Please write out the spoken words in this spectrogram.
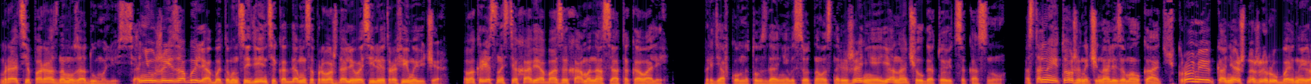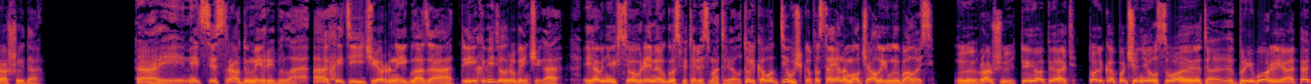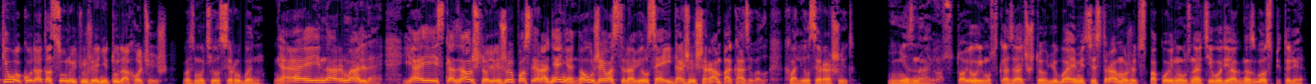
Братья по-разному задумались. Они уже и забыли об этом инциденте, когда мы сопровождали Василия Трофимовича. В окрестностях авиабазы Хама нас атаковали. Придя в комнату в здании высотного снаряжения, я начал готовиться ко сну. Остальные тоже начинали замолкать, кроме, конечно же, Рубена и Рашида. «Ай, медсестра в Думере была. Ах, эти черные глаза! Ты их видел, Рубенчик, а? Я в них все время в госпитале смотрел. Только вот девушка постоянно молчала и улыбалась». «Эй, Раши, ты опять! Только починил свой, это, прибор и опять его куда-то сунуть уже не туда хочешь!» — возмутился Рубен. «Ай, нормально! Я ей сказал, что лежу после ранения, но уже восстановился и даже шрам показывал», — хвалился Рашид. «Не знаю. Стоило ему сказать, что любая медсестра может спокойно узнать его диагноз госпитале.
